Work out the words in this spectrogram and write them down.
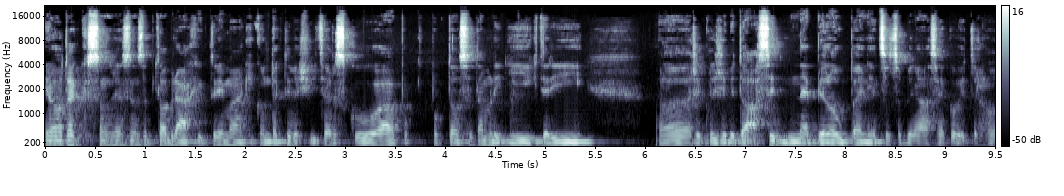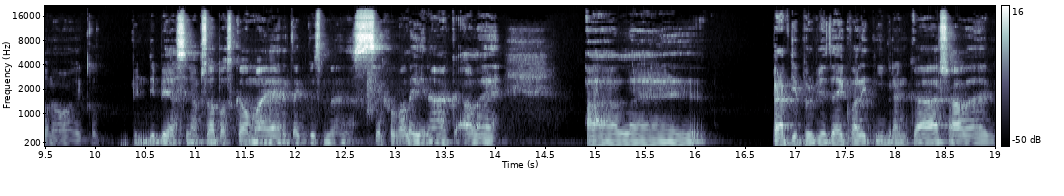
Jo, tak samozřejmě jsem se ptal bráchy, který má nějaký kontakty ve Švýcarsku a poptal se tam lidí, kteří uh, řekli, že by to asi nebylo úplně něco, co by nás jako vytrhlo. No. Jako, kdyby asi napsal Pascal Mayer, tak bychom se chovali jinak, ale, ale pravděpodobně to je kvalitní brankář, ale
